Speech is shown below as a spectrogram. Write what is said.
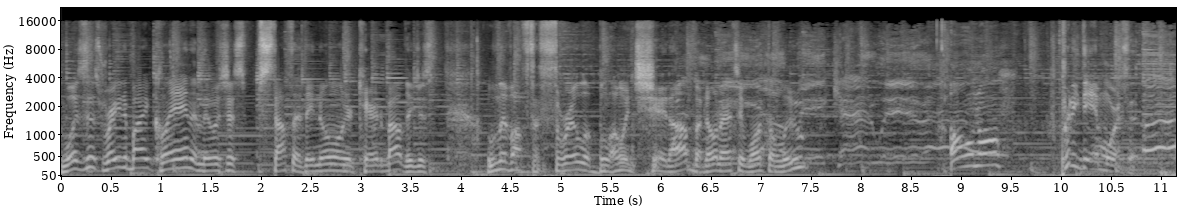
Was this raided by a clan and there was just stuff that they no longer cared about? They just live off the thrill of blowing shit up but don't actually want the loot? All in all, pretty damn worth it.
